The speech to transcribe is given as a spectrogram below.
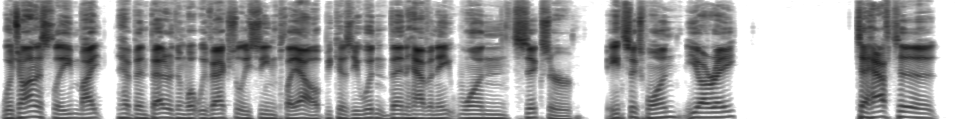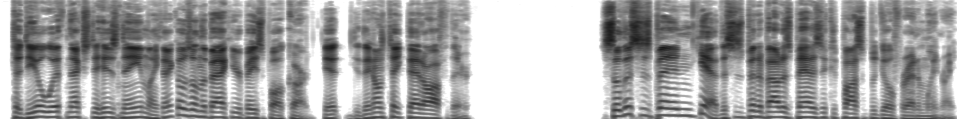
which honestly might have been better than what we've actually seen play out because he wouldn't then have an 816 or 861 ERA to have to to deal with next to his name like that goes on the back of your baseball card. It, they don't take that off there. So this has been, yeah, this has been about as bad as it could possibly go for Adam Wainwright.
